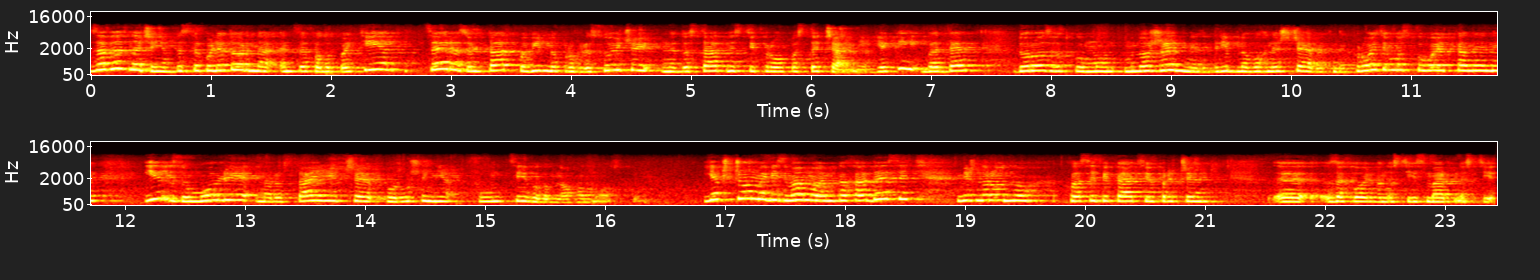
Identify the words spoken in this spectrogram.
За визначенням, дециркуляторна енцефалопатія це результат повільно прогресуючої недостатності кровопостачання, який веде до розвитку множинних дрібновогнищевих некрозів мозкової тканини і зумовлює наростаюче порушення функцій головного мозку. Якщо ми візьмемо МКХ-10, міжнародну класифікацію причин захворюваності і смертності,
